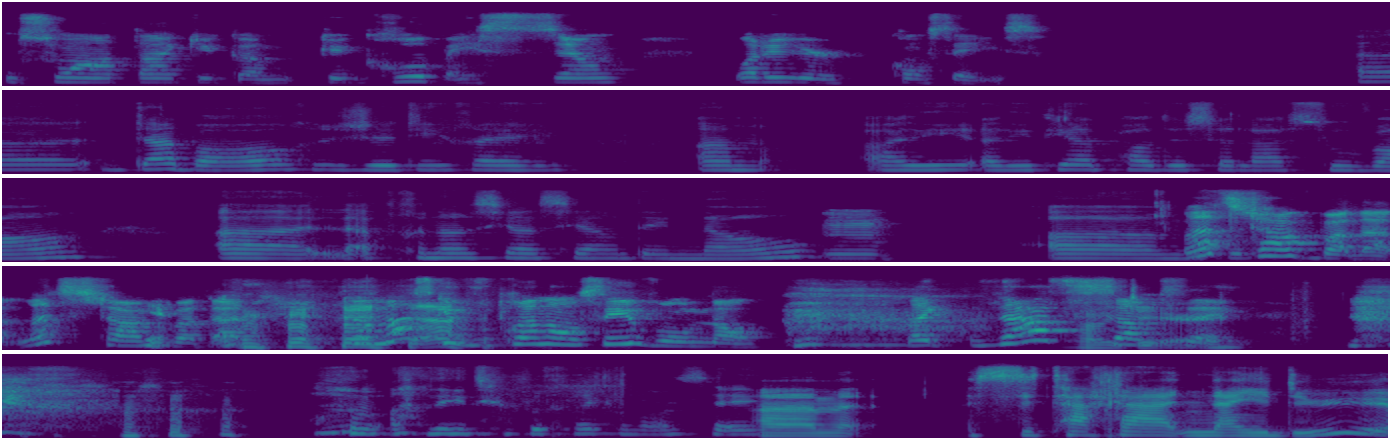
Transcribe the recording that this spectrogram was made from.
ou soit en tant que, comme, que groupe, institution? What are your conseils? Euh, D'abord, je dirais, um, Ali- parle de cela souvent, euh, la prononciation des noms. Mm. Um, Let's talk about that. Let's talk about that. Comment est-ce que vous prononcez vos noms? Like, that's Oh, something. Um. Um, Sitara Naidu,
